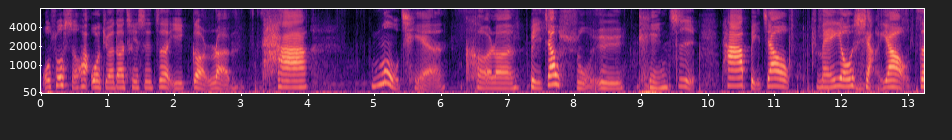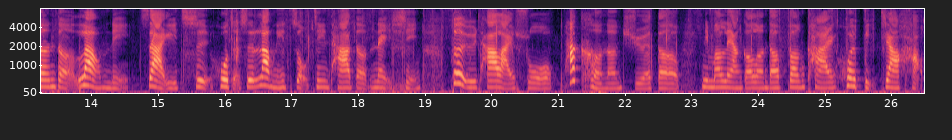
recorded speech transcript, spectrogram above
我说实话，我觉得其实这一个人他目前可能比较属于停滞，他比较。没有想要真的让你再一次，或者是让你走进他的内心。对于他来说，他可能觉得你们两个人的分开会比较好。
